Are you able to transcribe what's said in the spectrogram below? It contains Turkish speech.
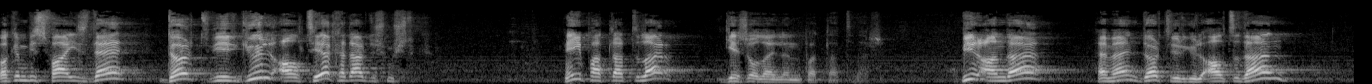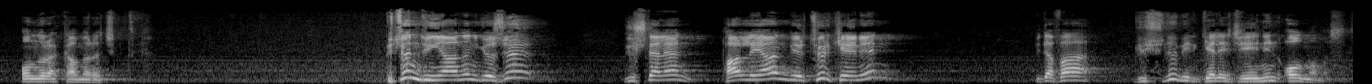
Bakın biz faizde 4,6'ya kadar düşmüştük. Neyi patlattılar? Gezi olaylarını patlattılar. Bir anda hemen 4,6'dan onlu rakamlara çıktık. Bütün dünyanın gözü güçlenen, parlayan bir Türkiye'nin bir defa güçlü bir geleceğinin olmamasıdır.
